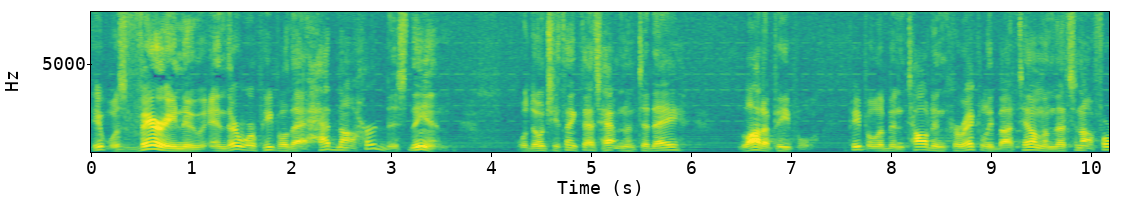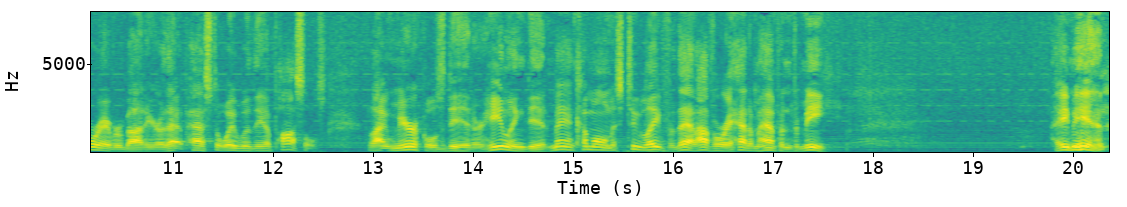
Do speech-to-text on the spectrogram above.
It was very new, and there were people that had not heard this then. Well, don't you think that's happening today? A lot of people. People have been taught incorrectly by telling them that's not for everybody or that passed away with the apostles like miracles did or healing did. Man, come on, it's too late for that. I've already had them happen to me. Amen.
